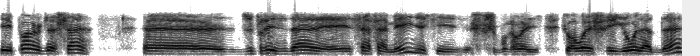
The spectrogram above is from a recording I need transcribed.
des poches de sang euh, du président et sa famille, qui, je sais pas il doit avoir un frigo là-dedans,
